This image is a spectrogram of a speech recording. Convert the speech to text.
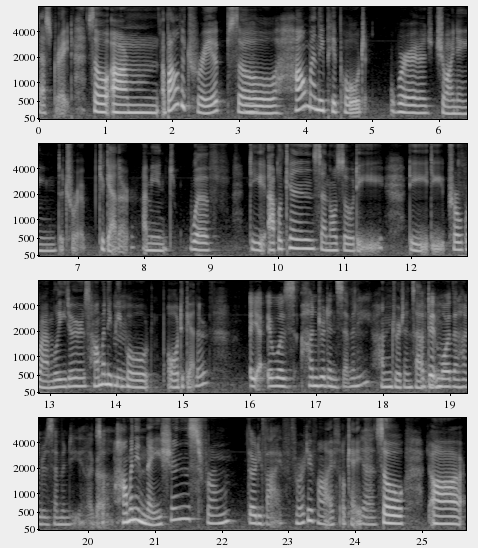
That's great. So, um, about the trip, so how many people were joining the trip together? I mean, with the applicants and also the the the program leaders. How many people altogether? Uh, Yeah, it was 170, Hundred and a bit more than 170, like uh, How many nations from 35. 35 okay Yes. so uh,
